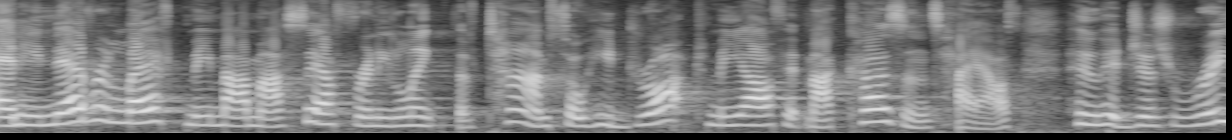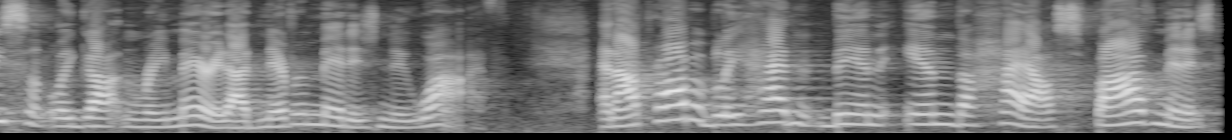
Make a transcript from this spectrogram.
And he never left me by myself for any length of time, so he dropped me off at my cousin's house, who had just recently gotten remarried. I'd never met his new wife. And I probably hadn't been in the house five minutes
